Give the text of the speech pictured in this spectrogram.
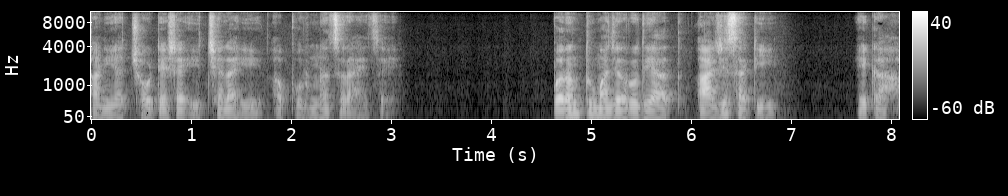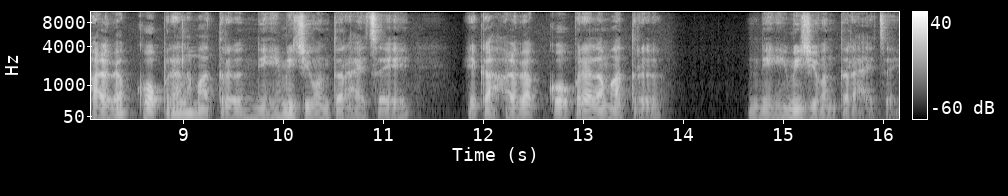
आणि या छोट्याशा इच्छेलाही अपूर्णच राहायचंय. परंतु माझ्या हृदयात आजीसाठी एका हळव्या कोपऱ्याला मात्र नेहमी जिवंत राहायचं आहे एका हळव्या कोपऱ्याला मात्र नेहमी जिवंत राहायचं आहे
